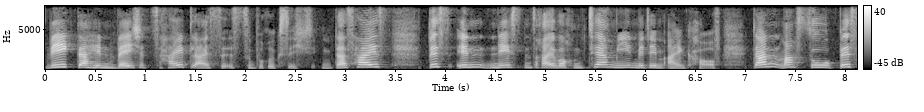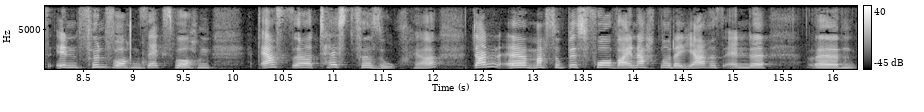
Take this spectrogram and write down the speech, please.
Weg dahin, welche Zeitleiste ist zu berücksichtigen. Das heißt, bis in nächsten drei Wochen Termin mit dem Einkauf. Dann machst du bis in fünf Wochen, sechs Wochen erster Testversuch. Ja? Dann äh, machst du bis vor Weihnachten oder Jahresende ähm,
